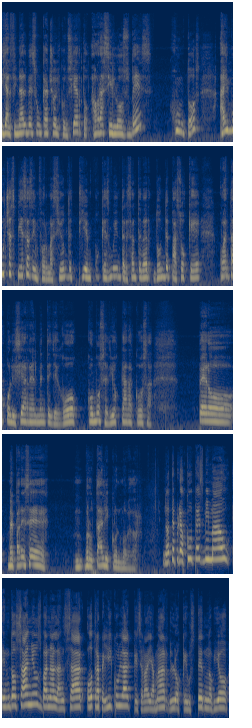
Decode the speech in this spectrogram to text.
y al final ves un cacho del concierto. Ahora, si los ves juntos, hay muchas piezas de información de tiempo que es muy interesante ver dónde pasó qué, cuánta policía realmente llegó, cómo se dio cada cosa. Pero me parece brutal y conmovedor. No te preocupes, mi Mau. En dos años van a lanzar otra película que se va a llamar Lo que usted no vio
